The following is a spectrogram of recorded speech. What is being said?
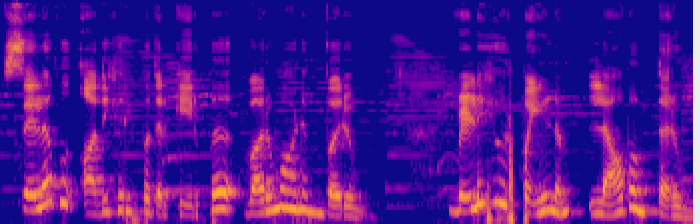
செலவு அதிகரிப்பதற்கேற்ப வருமானம் வரும். வெளியூர் பயணம் லாபம் தரும்.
